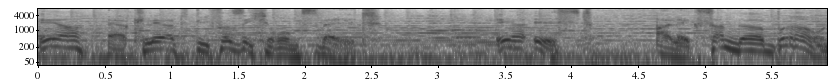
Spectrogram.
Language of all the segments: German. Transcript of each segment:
Er erklärt die Versicherungswelt. Er ist Alexander Braun.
